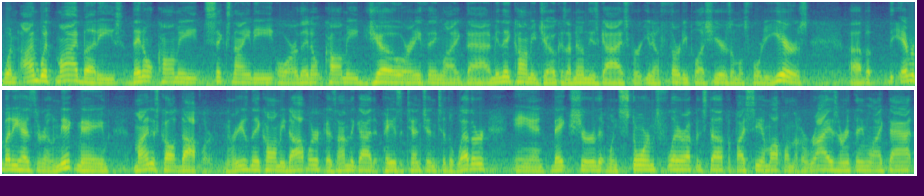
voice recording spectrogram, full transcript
when I'm with my buddies, they don't call me 690 or they don't call me Joe or anything like that. I mean, they call me Joe because I've known these guys for, you know, 30 plus years, almost 40 years. Uh, but the, everybody has their own nickname. Mine is called Doppler. And the reason they call me Doppler because I'm the guy that pays attention to the weather and make sure that when storms flare up and stuff, if I see them off on the horizon or anything like that,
